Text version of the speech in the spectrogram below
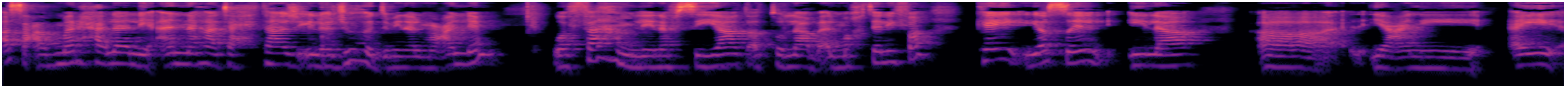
أصعب مرحلة لأنها تحتاج إلى جهد من المعلم وفهم لنفسيات الطلاب المختلفة كي يصل إلى آه يعني أي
